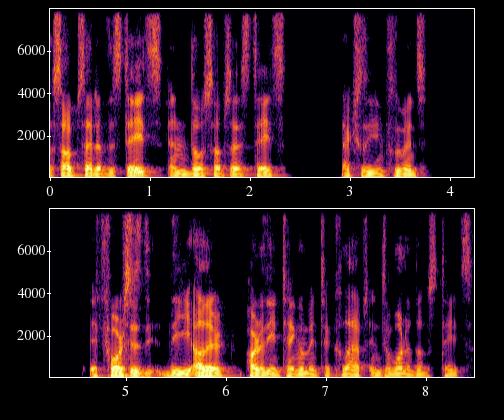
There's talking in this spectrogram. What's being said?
subset of the states, and those subset states actually influence it forces the, the other part of the entanglement to collapse into one of those states.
